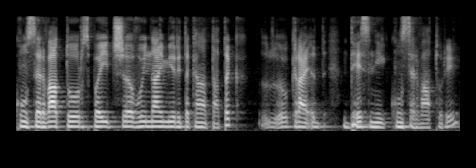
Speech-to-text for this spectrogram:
консерватор, спаича, война и мир и така нататък, край, десни консерватори,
